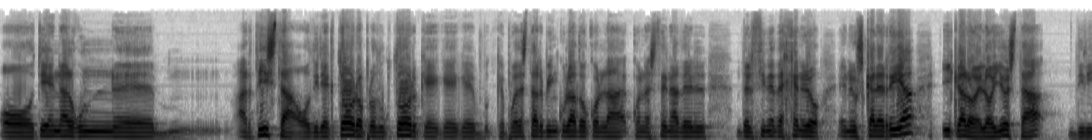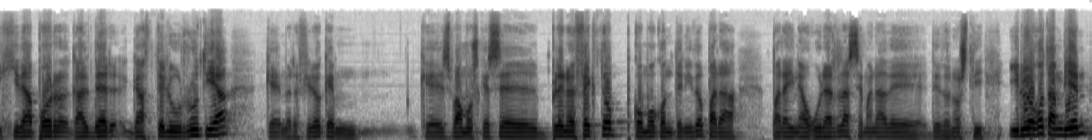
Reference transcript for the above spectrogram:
o tienen algún eh, artista o director o productor que, que, puede estar vinculado con la, con la escena del, del, cine de género en Euskal Herria. Y claro, El Hoyo está dirigida por Galder Gaztelurrutia que me refiero que que es, vamos, que es el pleno efecto como contenido para, para inaugurar la semana de, Donosti. Y luego también,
